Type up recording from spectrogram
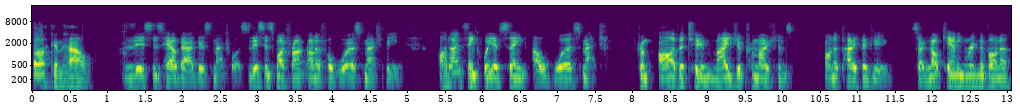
Fucking hell. This is how bad this match was. This is my front runner for worst match of the year. I don't think we have seen a worse match from either two major promotions on a pay per view. So, not counting Ring of Honor,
